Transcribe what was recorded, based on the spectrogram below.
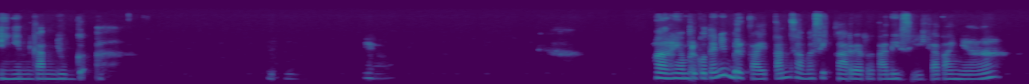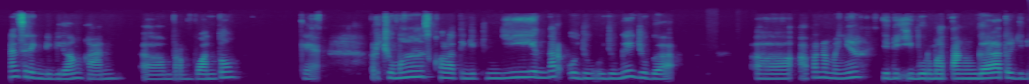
inginkan juga. Ya. Nah, yang berikutnya ini berkaitan sama si karir tadi sih katanya. Kan sering dibilang kan um, perempuan tuh kayak percuma sekolah tinggi-tinggi, ntar ujung-ujungnya juga uh, apa namanya jadi ibu rumah tangga atau jadi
